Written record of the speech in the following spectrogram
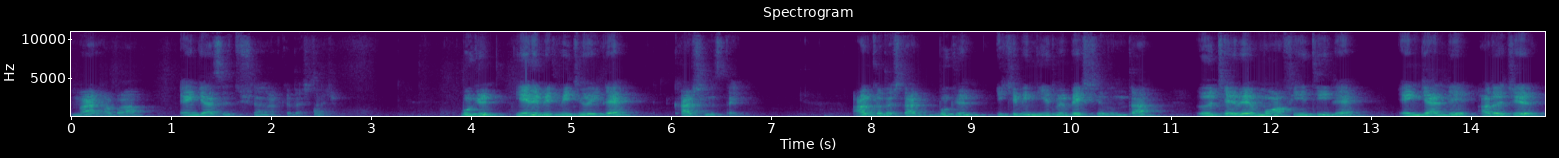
Merhaba engelsiz düşünen arkadaşlar. Bugün yeni bir video ile karşınızdayım. Arkadaşlar bugün 2025 yılında ÖTV muafiyeti ile engelli aracı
